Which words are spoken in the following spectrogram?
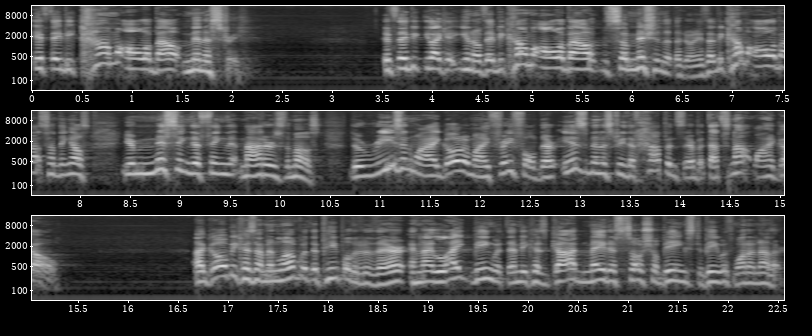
if they become all about ministry, if they be, like you know if they become all about some mission that they're doing if they become all about something else you're missing the thing that matters the most. The reason why i go to my threefold there is ministry that happens there but that's not why i go. I go because i'm in love with the people that are there and i like being with them because god made us social beings to be with one another.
